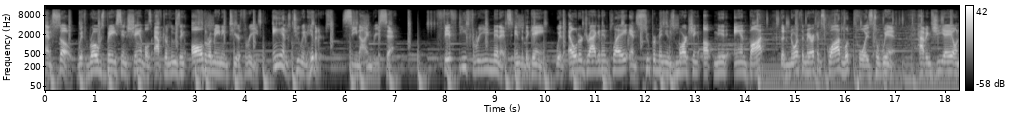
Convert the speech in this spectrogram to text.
And so, with Rogue's base in shambles after losing all the remaining tier 3s and two inhibitors, C9 reset. 53 minutes into the game, with Elder Dragon in play and super minions marching up mid and bot, the North American squad looked poised to win. Having GA on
